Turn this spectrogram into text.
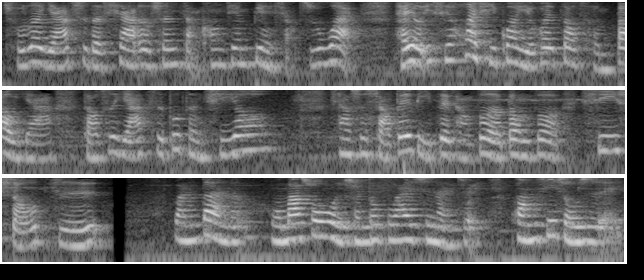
除了牙齿的下颚生长空间变小之外，还有一些坏习惯也会造成龅牙，导致牙齿不整齐哟。像是小 baby 最常做的动作，吸手指。完蛋了！我妈说我以前都不爱吃奶嘴，狂吸手指诶。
